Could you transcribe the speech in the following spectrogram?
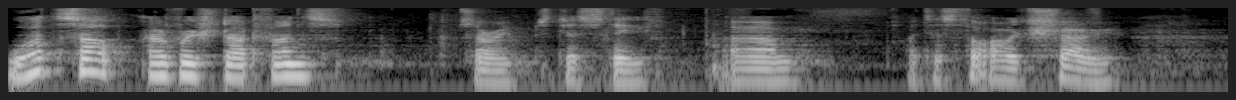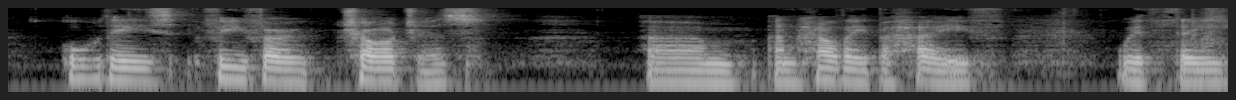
What's up, average dad fans? Sorry, it's just Steve. Um, I just thought I would show all these Vivo chargers um, and how they behave with the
